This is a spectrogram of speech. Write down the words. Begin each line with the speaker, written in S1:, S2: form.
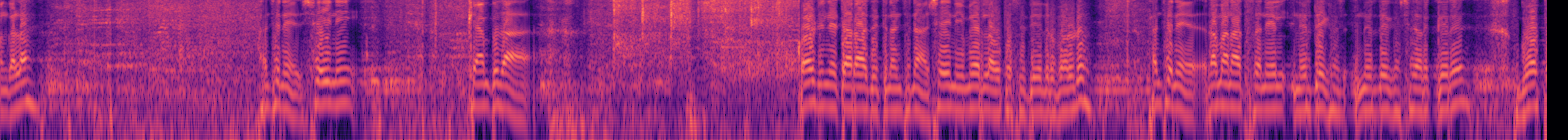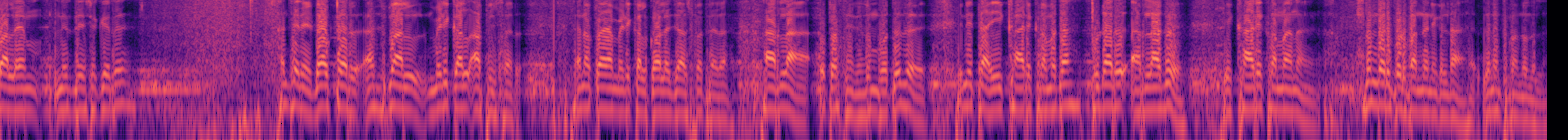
S1: ಮಂಗಳ ಅಂಚನೆ ಶೈನಿ, ಕ್ಯಾಂಪದ ಕೋಆರ್ಡಿನೇಟರ್ ಆದಿತ್ಯನಂಚಿನ ಶೈನಿ ಮೇರ್ಲ ಉಪಸ್ಥಿತಿ ಎದುರು ಬರಡು ಅಂಚನೆ ರಮನಾಥ್ ಸನೀಲ್, ನಿರ್ದೇಶ ನಿರ್ದೇಶಕರು ಗೋಪಾಲ್ ಎಂ ನಿರ್ದೇಶಕರು ಅಂಚನೆ ಡಾಕ್ಟರ್ ಅಜ್ಮಾಲ್ ಮೆಡಿಕಲ್ ಆಫೀಸರ್ ಏನಪ್ಪ ಮೆಡಿಕಲ್ ಕಾಲೇಜ್ ಆಸ್ಪತ್ರೆ ಅರ್ಲ ಉಪಸ್ಥಿತಿ ತುಂಬುತ್ತದೆ. ಇನ್ನಿತ ಈ ಕಾರ್ಯಕ್ರಮದ ತುಡರು ಅರ್ಲಾದು ಈ ಕಾರ್ಯಕ್ರಮನ ದುಂಬರಿ ಪಡು ಬಂದನಿಗಳ್ದ ವಿನಂತಿ ಬಂದೋದಿಲ್ಲ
